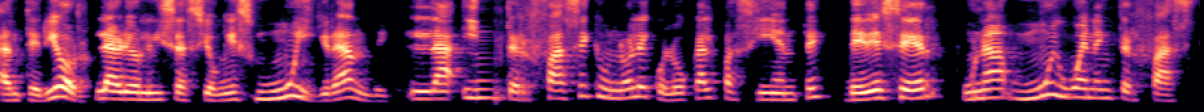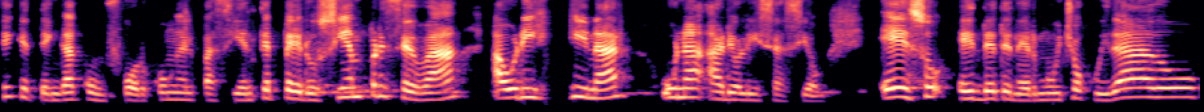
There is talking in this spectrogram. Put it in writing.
anterior, la aerolización es muy grande. La interfase que uno le coloca al paciente debe ser una muy buena interfase que tenga confort con el paciente, pero siempre se va a originar una areolización. Eso es de tener mucho cuidado,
